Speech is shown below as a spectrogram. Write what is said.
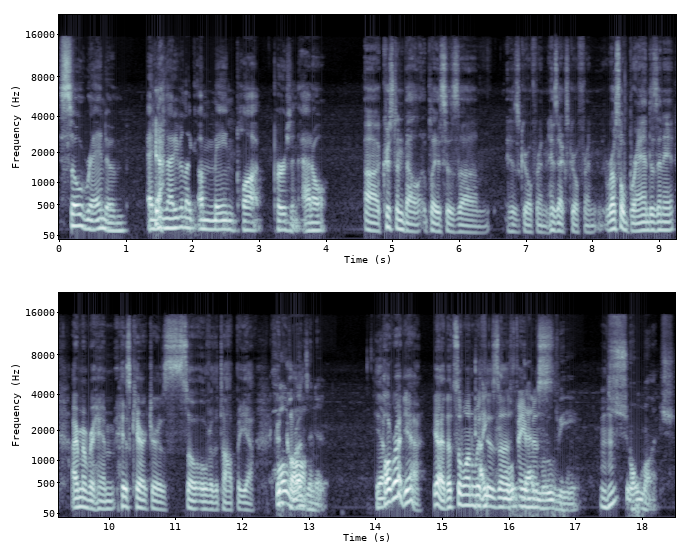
so random, and Yeah. he's not even like a main plot person at all. uh Kristen Bell plays his um his girlfriend, his ex girlfriend. Russell Brand is in it. I remember him. His character is so over the top, but yeah, good Paul call. Rudd's in it. Yep. Paul Rudd, yeah, yeah, that's the one with I his uh, quote famous. that movie Mhm. so much.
